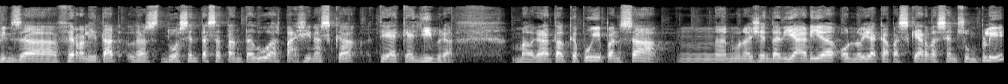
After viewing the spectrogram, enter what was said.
fins a fer realitat les 272 pàgines que té aquest llibre malgrat el que pugui pensar mm, en una agenda diària on no hi ha cap esquerda sense omplir,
